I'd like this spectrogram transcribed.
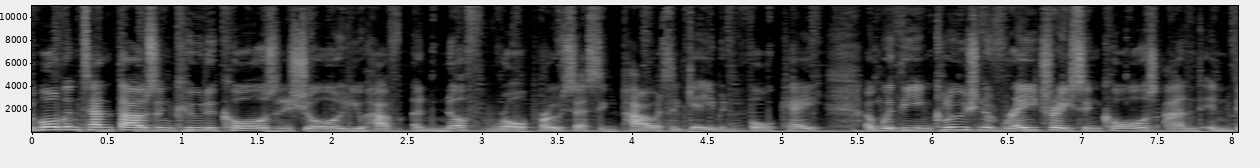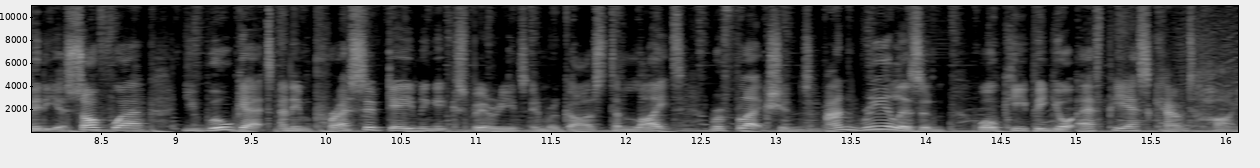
The more than 10,000 CUDA cores ensure you have enough raw processing power to game in 4K, and with the inclusion of ray tracing cores and Nvidia software, you will get an impressive gaming experience in regards to light, reflections, and realism while keeping your FPS count high.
